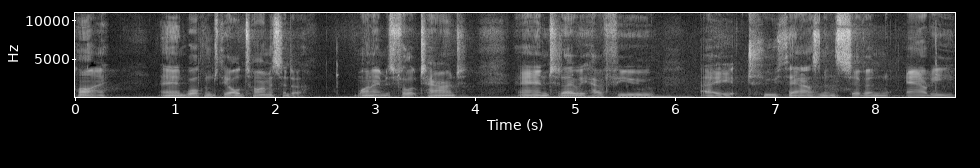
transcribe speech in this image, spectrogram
Hi, and welcome to the Oldtimer Centre. My name is Philip Tarrant, and today we have for you a 2007 Audi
